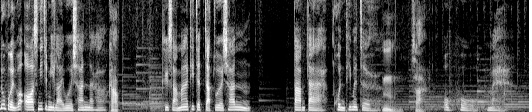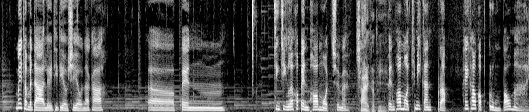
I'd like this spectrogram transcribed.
ดูเหมือนว่าออสนี่จะมีหลายเวอร์ชันนะคะ ครับ คือสามารถที่จะจัดเวอร์ชั่น ตามแต่คนที่มาเจอ อืมใช่โอ้โหแหมไม่ธรรมดาเลยทีเดียวเชียวนะคะ เอ่อเป็น จริง ๆ แล้วเขาเป็นพ่อมดใช่ไหมใช่ครับพี่ เป็นพ่อมดที่มีการปรับให้เข้ากับกลุ่มเป้าหมาย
